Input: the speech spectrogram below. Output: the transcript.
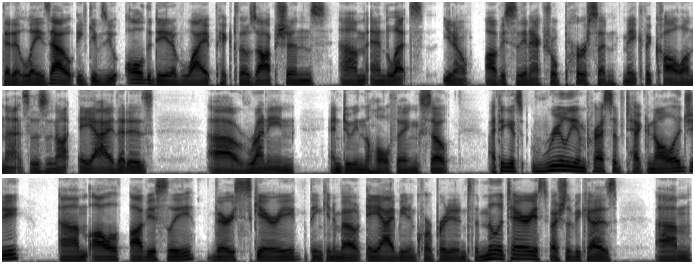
that it lays out, it gives you all the data of why it picked those options um, and lets, you know, obviously an actual person make the call on that. So this is not AI that is uh, running and doing the whole thing. So I think it's really impressive technology. Um, all obviously very scary thinking about AI being incorporated into the military, especially because um,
